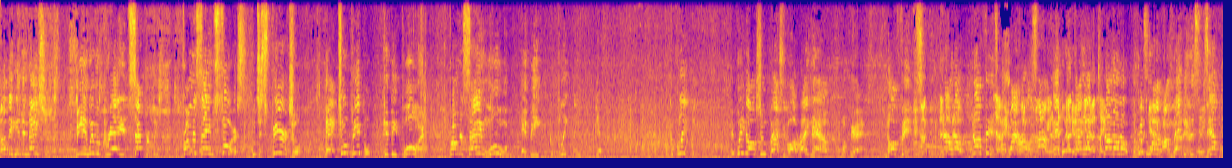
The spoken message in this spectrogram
other heathen nations, meaning we were created separately from the same source, which is spiritual. That two people can be born from the same womb and be completely different. Completely. If we go shoot basketball right now, whoop your ass. No offense. No, no, no offense. Why? Hold on, stop. it. Look. No, no, no. The reason why. I'm making this example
